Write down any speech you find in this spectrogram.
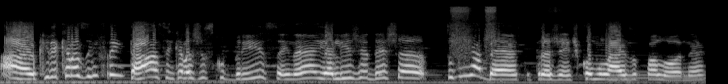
ah, eu queria que elas enfrentassem, que elas descobrissem, né? E a Lígia deixa tudo em aberto pra gente, como o Laiso falou, né?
